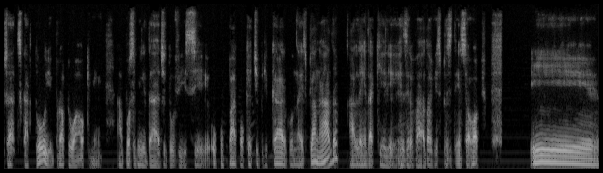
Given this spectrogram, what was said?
já descartou, e o próprio Alckmin, a possibilidade do vice ocupar qualquer tipo de cargo na esplanada, além daquele reservado à vice-presidência, óbvio. E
